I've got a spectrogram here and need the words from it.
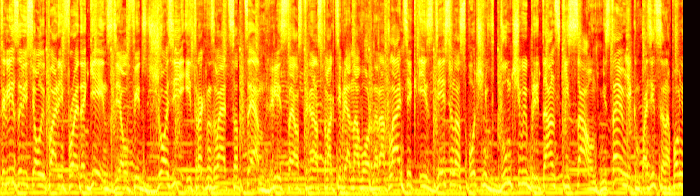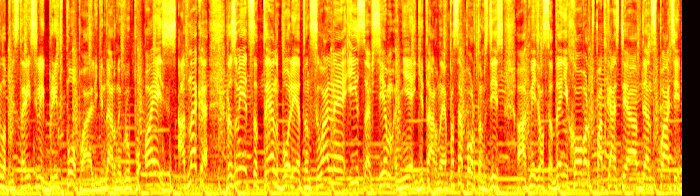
Record Release'а веселый парень Fred Again сделал фит с Jozzy, и трек называется Ten. Релиз состоялся 13 октября на Warner Atlantic, и здесь у нас очень вдумчивый британский саунд. Местами мне композиция напомнила представителей брит-попа, легендарную группу Oasis. Однако, разумеется, Ten более танцевальная и совсем не гитарная. По саппортам здесь отметился Danny Howard в подкасте Dance Party,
